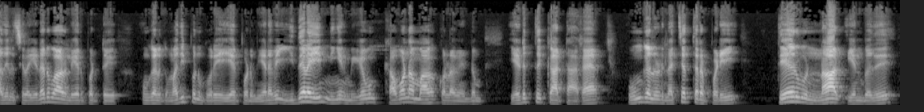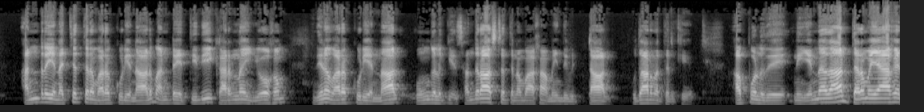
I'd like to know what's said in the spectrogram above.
அதில் சில இடர்பாடுகள் ஏற்பட்டு உங்களுக்கு மதிப்பெண் குறைய ஏற்படும். எனவே இதழையும் நீங்கள் மிகவும் கவனமாக கொள்ள வேண்டும். எடுத்துக்காட்டாக உங்களுடைய நட்சத்திரப்படி தேர்வு நாள் என்பது அன்றைய நட்சத்திரம் வரக்கூடிய நாளும் அன்றைய திதி கர்ண யோகம் தினம் வரக்கூடிய நாள் உங்களுக்கு சந்திராஷ்ட தினமாக அமைந்து விட்டால் உதாரணத்திற்கு அப்பொழுது நீ என்னதான் திறமையாக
